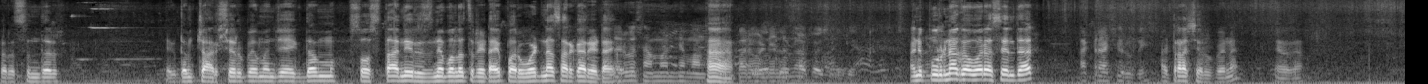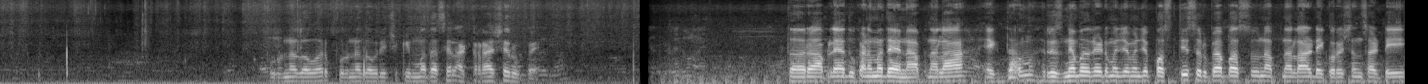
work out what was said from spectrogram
खरंच सुंदर. एकदम चारशे रुपये म्हणजे एकदम स्वस्त आणि रिझनेबलच रेट आहे. परवडण्यासारखा रेट आहे. सर्वसामान्य हा. माणूस परवडेल आणि पूर्ण गवर असेल तर? अठराशे रुपये. अठराशे रुपये ना? हे बघा. पूर्ण गवर पूर्ण गौरीची किंमत असेल अठराशे रुपये. तर आपल्या दुकानामध्ये आहे ना आपणाला एकदम रिझनेबल रेट म्हणजे म्हणजे पस्तीस रुपयापासून आपणाला डेकोरेशनसाठी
